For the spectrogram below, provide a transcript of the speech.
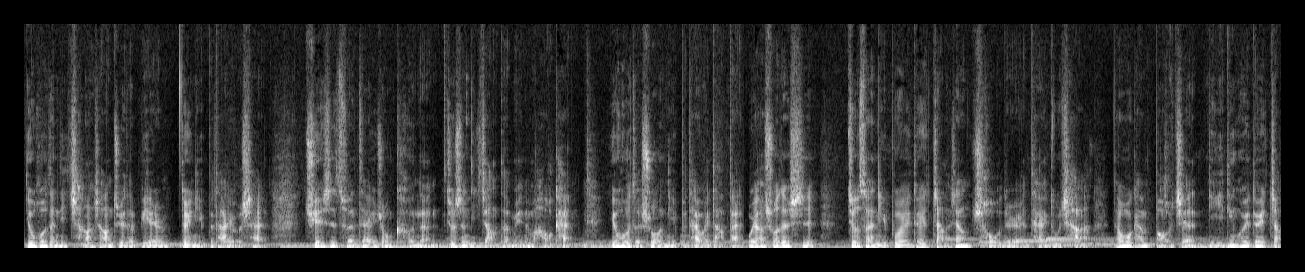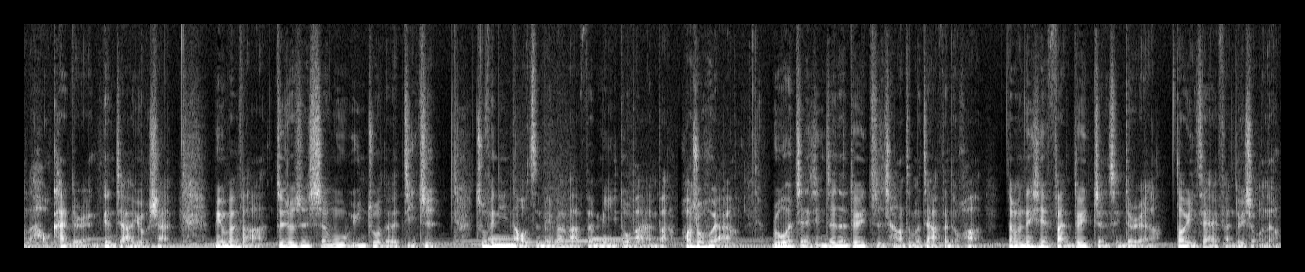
又或者你常常觉得别人对你不大友善，确实存在一种可能，就是你长得没那么好看，又或者说你不太会打扮。我要说的是。就算你不会对长相丑的人态度差，但我敢保证你一定会对长得好看的人更加友善。没有办法，这就是生物运作的机制。除非你脑子没办法分泌多巴胺吧。话说回来啊，如果整形真的对职场这么加分的话，那么那些反对整形的人啊，到底在反对什么呢？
